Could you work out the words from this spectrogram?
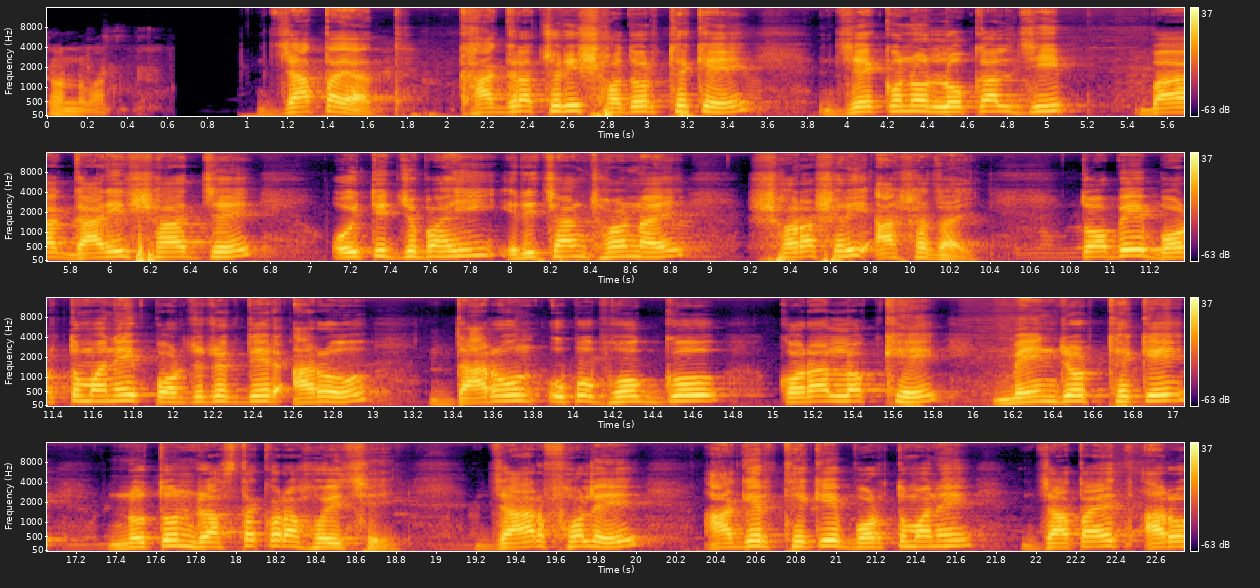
ধন্যবাদ। যাতায়াত। খাগড়াছড়ি সদর থেকে যে কোনো লোকাল জিপ বা গাড়ির সাহায্যে ঐতিহ্যবাহী রিচাং ঝর্ণায় সরাসরি আসা যায়। তবে বর্তমানে পর্যটকদের আরও দারুণ উপভোগ্য করার লক্ষ্যে মেইন রোড থেকে নতুন রাস্তা করা হয়েছে, যার ফলে আগের থেকে বর্তমানে যাতায়াত আরও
